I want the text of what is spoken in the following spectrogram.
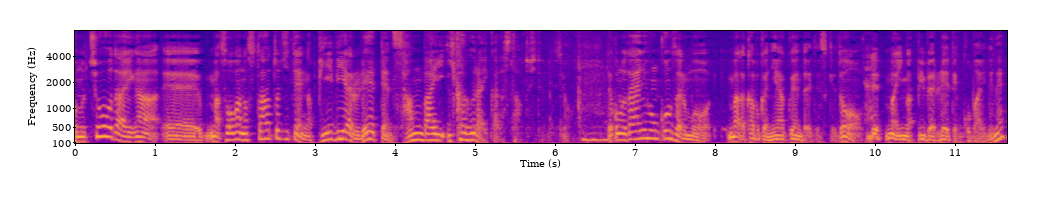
この長大が、えーまあ、相場のスタート時点が PBR0.3 倍以下ぐらいからスタートしてるんですよ。でこの大日本コンサルもまだ株価200円台ですけど、はい、でまあ、今 PBR0.5 倍でね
